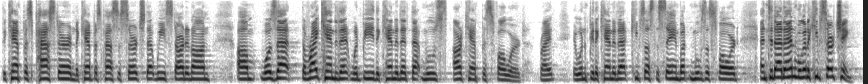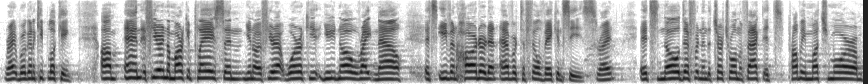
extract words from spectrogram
the campus pastor and the campus pastor search that we started on um, was that the right candidate would be the candidate that moves our campus forward right? It wouldn't be the candidate that keeps us the same but moves us forward. And to that end, we're going to keep searching, right? We're going to keep looking. Um, and if you're in the marketplace and you know if you're at work, you, you know right now it's even harder than ever to fill vacancies, right? It's no different in the church world. In fact, it's probably much more um,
